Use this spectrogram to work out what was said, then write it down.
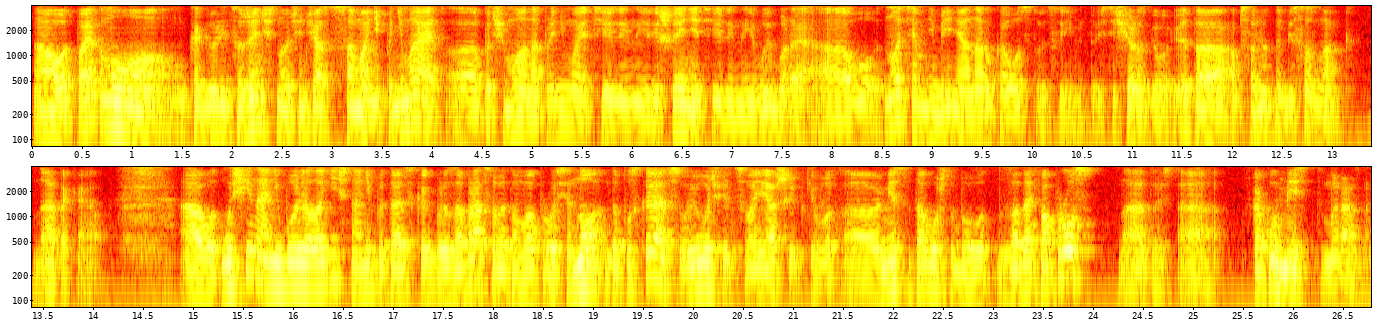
А, вот, поэтому, как говорится, женщина очень часто сама не понимает, э, почему она принимает те или иные решения, те или иные выборы, а, вот, но тем не менее она руководствуется ими. То есть, еще раз говорю, это абсолютно бессознанка, да, такая вот. А вот мужчины, они более логичны, они пытаются как бы разобраться в этом вопросе, но допускают в свою очередь свои ошибки. Вот. А вместо того, чтобы вот задать вопрос, да, то есть, а в каком месте мы разные,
